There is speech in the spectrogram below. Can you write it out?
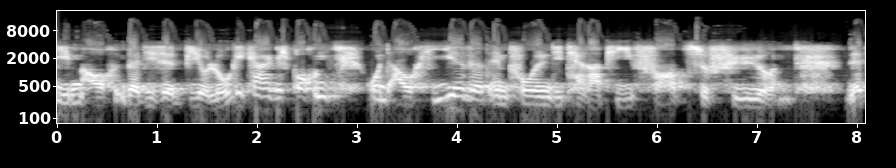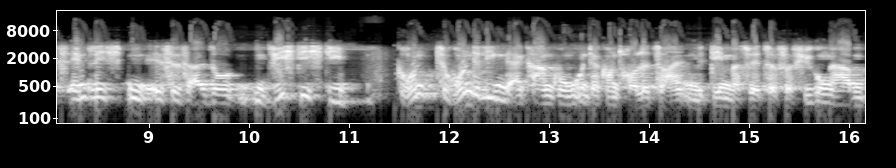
eben auch über diese Biologika gesprochen und auch hier wird empfohlen, die Therapie fortzuführen. Letztendlich ist es also wichtig, die Grund, zugrunde liegende Erkrankung unter Kontrolle zu halten mit dem, was wir zur Verfügung haben,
